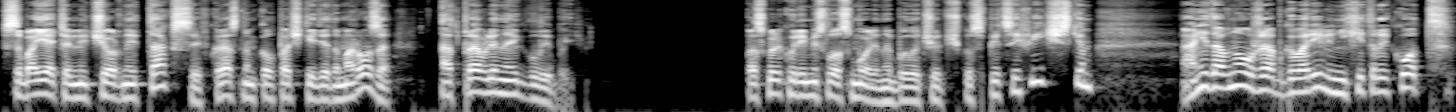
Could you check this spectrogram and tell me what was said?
с обаятельной черной таксой в красном колпачке Деда Мороза, отправленной глыбой. Поскольку ремесло Смолина было чуточку специфическим, они давно уже обговорили нехитрый код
